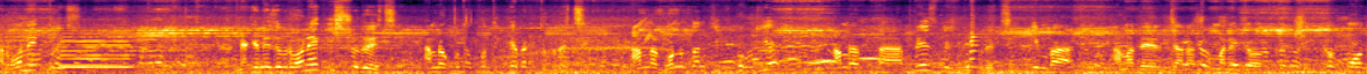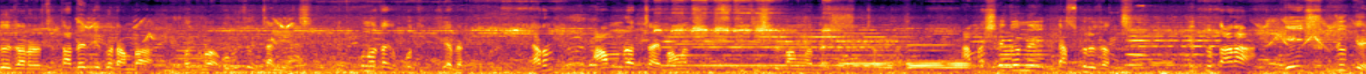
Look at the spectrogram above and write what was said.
আর অনেক ইস্যু মেকানিজমের অনেক ইস্যু রয়েছে আমরা কোথাও প্রতিক্রিয়া ব্যক্ত করেছি, আমরা গণতান্ত্রিক প্রক্রিয়া, আমরা প্রেস বিজনেস করেছি, কিংবা আমাদের যারা সম্মানিত শিক্ষক মহোদয় যারা রয়েছে, তাদের নিকট আমরা অথবা অভিযোগ জানিয়েছি কোনো তাকে প্রতিক্রিয়া ব্যক্ত করি কারণ আমরা চাই বাংলাদেশ স্থিতিশীল বাংলাদেশ। আমরা সেজন্যই কাজ করে যাচ্ছি, কিন্তু তারা এই সুযোগে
